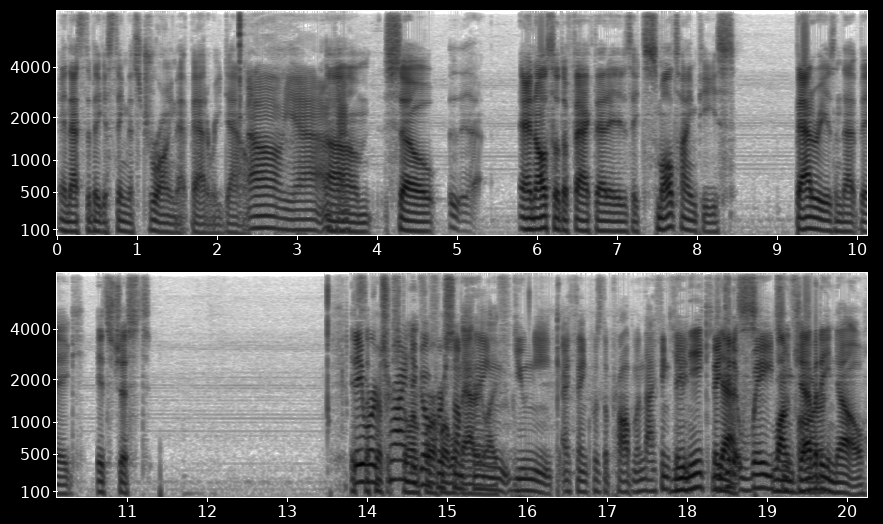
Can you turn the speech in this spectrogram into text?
and that's the biggest thing that's drawing that battery down. Oh yeah. Okay. Um, so, and also the fact that it is a small timepiece, battery isn't that big. It's just they the were trying to go for, for something unique. I think was the problem. I think they, unique. They yes. did it way longevity. No.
